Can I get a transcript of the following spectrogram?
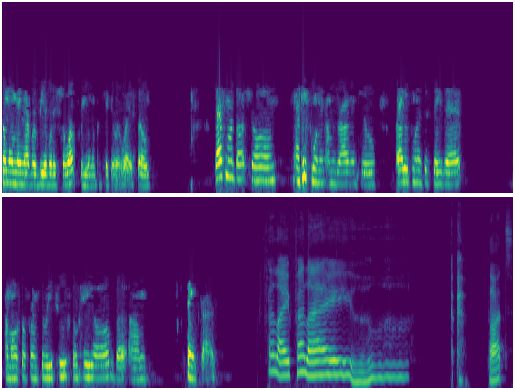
someone may never be able to show up for you in a particular way? So that's my thoughts, y'all. I just wanted, I'm driving too, but I just wanted to say that I'm also from Philly too, so hey y'all, but um, thanks guys. Philly, Philly. Thoughts?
